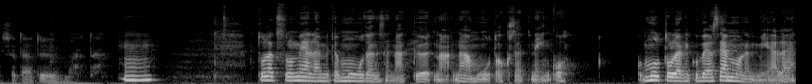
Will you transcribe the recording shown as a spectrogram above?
Se täytyy ymmärtää. Mm. Tuleeko sinulla mieleen, miten muuten se näkyy, nämä, nämä muutokset niin kuin kun mulla tulee niin vielä semmoinen mieleen,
